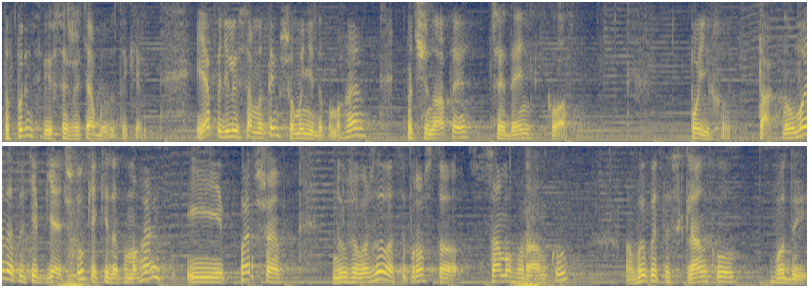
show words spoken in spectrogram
то в принципі все життя буде таким. І я поділюсь саме тим, що мені допомагає починати цей день класно. Поїхали. Так, ну у мене тут є 5 штук, які допомагають. І перше, дуже важливо, це просто з самого ранку випити склянку води.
